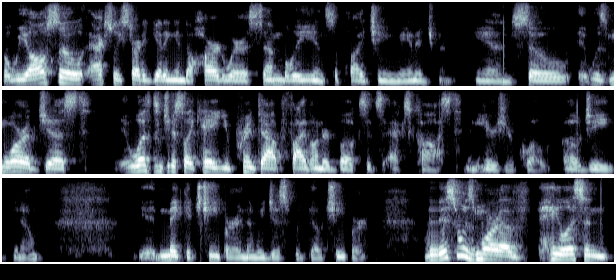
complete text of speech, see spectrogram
but we also actually started getting into hardware assembly and supply chain management. And so it was more of just it wasn't just like, hey, you print out 500 books, it's X cost, and here's your quote. Oh, gee, you know, make it cheaper, and then we just would go cheaper this was more of, hey, listen,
